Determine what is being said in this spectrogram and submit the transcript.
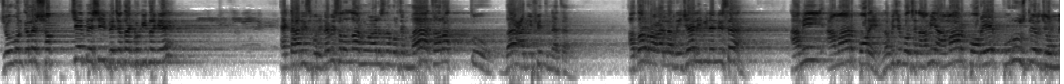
যৌবনকালে সবচেয়ে বেশি বেঁচে থাকব কি থেকে? একটা হাদিস বলি। নবী ওয়াসাল্লাম বলেছেন, মা আদি বা'দি ফিতনাতান। আমি আমার পরে, নবীজি বলছেন, আমি আমার পরে পুরুষদের জন্য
